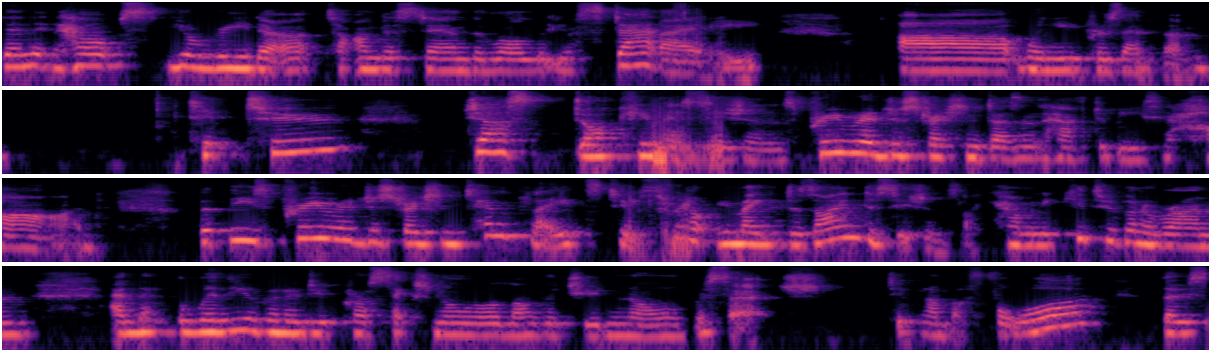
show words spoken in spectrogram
then it helps your reader to understand the role that your stat play uh, when you present them. Tip two, just document decisions. Pre-registration doesn't have to be hard, but these pre-registration templates, tip three, help you make design decisions, like how many kids you're gonna run and whether you're gonna do cross-sectional or longitudinal research. Tip number four, those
